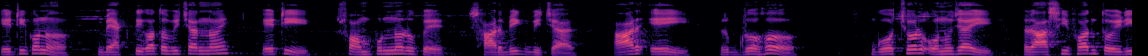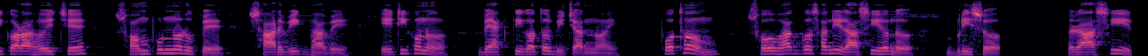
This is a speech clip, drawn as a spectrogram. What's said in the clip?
এটি কোনো ব্যক্তিগত বিচার নয়, এটি সম্পূর্ণরূপে সার্বিক বিচার। আর এই গ্রহ গোচর অনুযায়ী রাশিফল তৈরি করা হয়েছে সম্পূর্ণরূপে সার্বিকভাবে। এটি কোনো ব্যক্তিগত বিচার নয়। প্রথম সৌভাগ্যশালী রাশি হল বৃষ। রাশির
